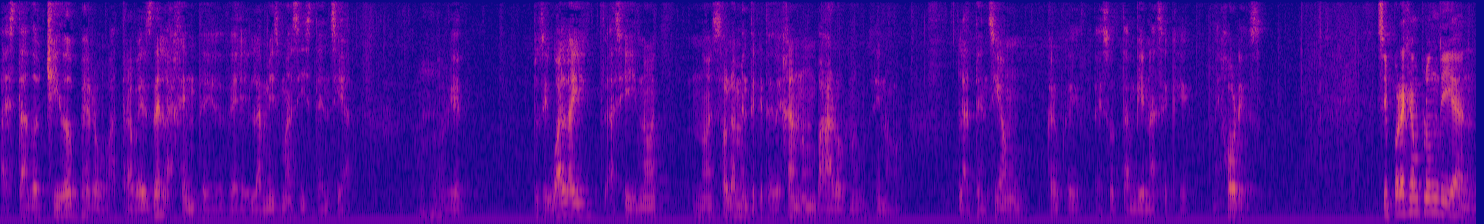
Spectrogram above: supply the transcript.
ha estado chido, pero a través de la gente, de la misma asistencia. Porque, pues igual hay así, no, no es solamente que te dejan un varo, ¿no? Sino la atención, creo que eso también hace que mejores. Si por ejemplo un día en,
